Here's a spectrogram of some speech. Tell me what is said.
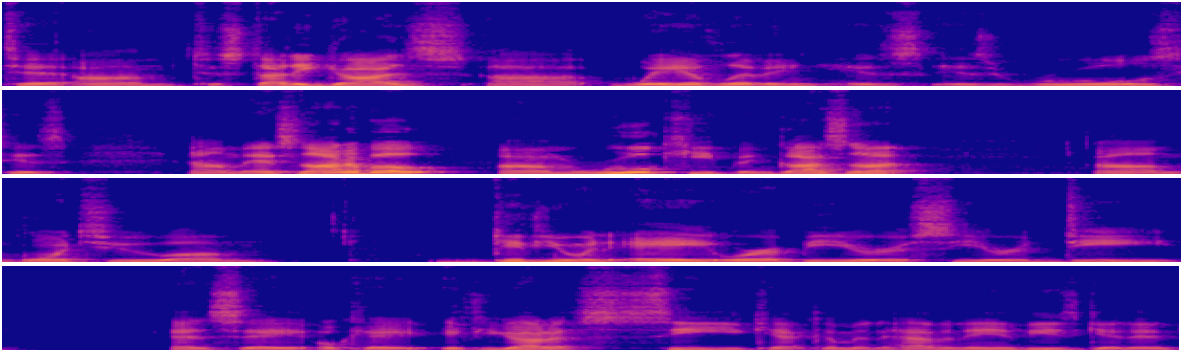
to um, to study God's uh, way of living, His His rules, His. Um, and it's not about um, rule keeping. God's not um, going to um, give you an A or a B or a C or a D and say, okay, if you got a C, you can't come into heaven. A and B's get in.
